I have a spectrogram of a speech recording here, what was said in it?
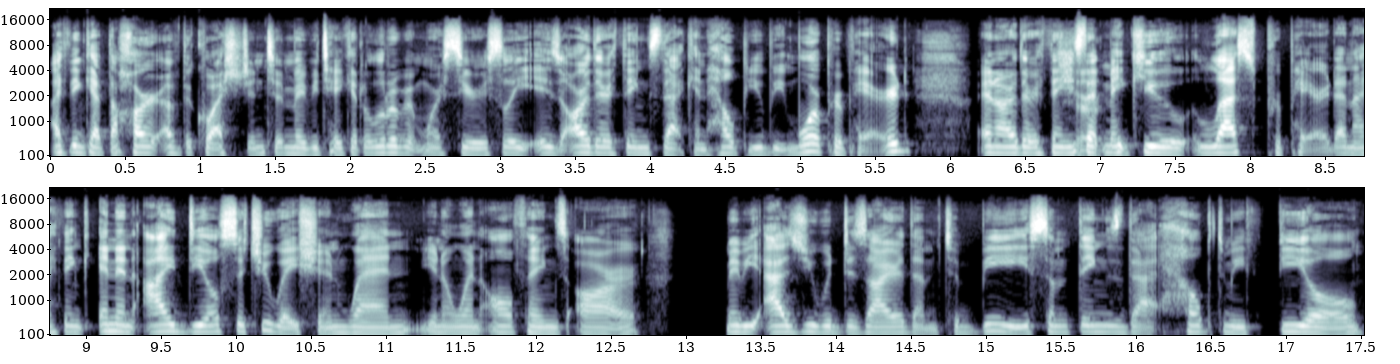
I think at the heart of the question to maybe take it a little bit more seriously is are there things that can help you be more prepared? And are there things Sure. that make you less prepared? And I think in an ideal situation when, you know, when all things are maybe as you would desire them to be, some things that helped me feel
